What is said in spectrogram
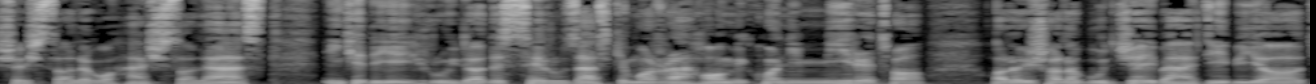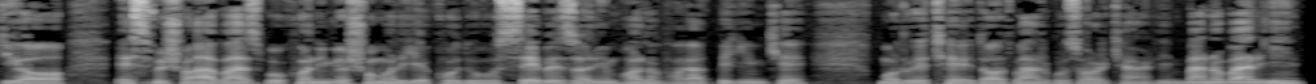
شش ساله و هشت ساله است. این که دیگه یک رویداد سه روزه است که ما رها می‌کنیم میره تا حالا ان بودجه بعدی بیاد یا اسمشو عوض بکنیم یا شماره یک و دو و سه بذاریم. حالا فقط بگیم که ما روی تعداد برگزار کردیم. بنابراین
